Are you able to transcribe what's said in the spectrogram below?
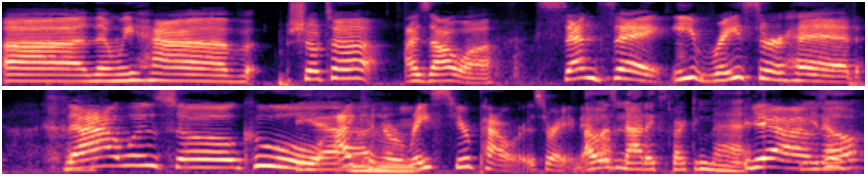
Uh, then we have Shota Aizawa, Sensei, Eraserhead. That was so cool. Yeah. I can erase your powers right now. I was not expecting that. Yeah, you know. like-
